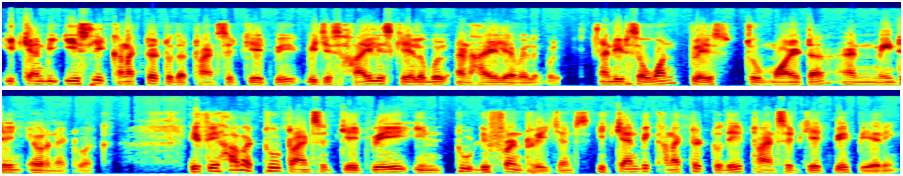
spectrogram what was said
it can be easily connected to the Transit Gateway, which is highly scalable and highly available. And it is a one place to monitor and maintain your network. If you have a two transit gateway in two different regions, it can be connected to the transit gateway peering.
